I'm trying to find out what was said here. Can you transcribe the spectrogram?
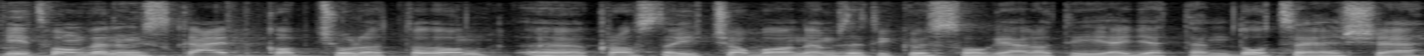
Itt van velünk Skype kapcsolaton Krasznai Csaba, a Nemzeti Közszolgálati Egyetem docense.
